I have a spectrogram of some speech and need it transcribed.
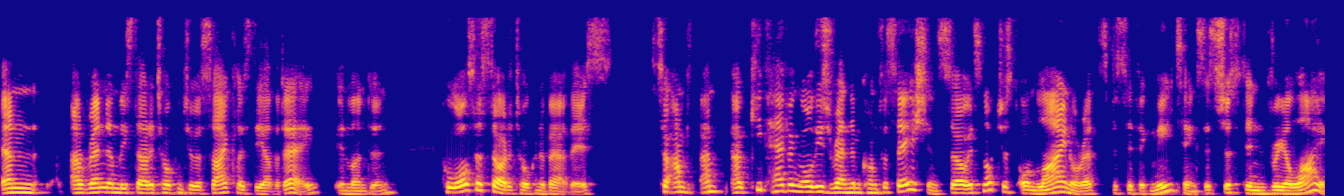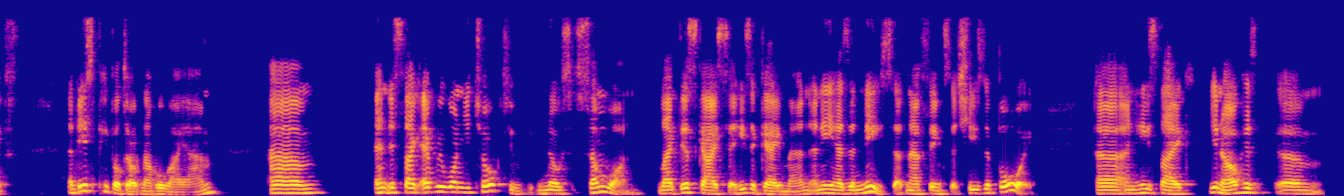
and I randomly started talking to a cyclist the other day in London who also started talking about this. So I'm, I'm, I keep having all these random conversations. So it's not just online or at specific meetings, it's just in real life. And these people don't know who I am. Um, and it's like everyone you talk to knows someone. Like this guy said, he's a gay man and he has a niece that now thinks that she's a boy. Uh, and he's like, you know, his um,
